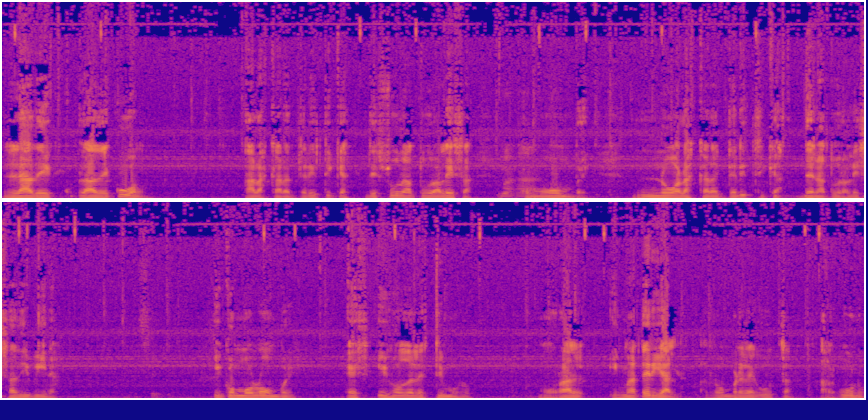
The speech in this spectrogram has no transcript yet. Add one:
la, de- la adecúan a las características de su naturaleza Ajá. como hombre, no a las características de naturaleza divina. Sí. Y como el hombre es hijo del estímulo moral y material, al hombre le gusta, a algunos,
